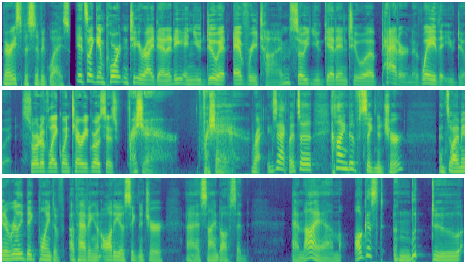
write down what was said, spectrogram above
very specific way. So it's like important to your identity and you do it every time so you get into a pattern of way that you do it sort of like when terry gross says fresh air fresh air. Right, exactly. It's a kind of signature. And so I made a really big point of, of having an audio signature uh, signed off, said, and I am August Mbutu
